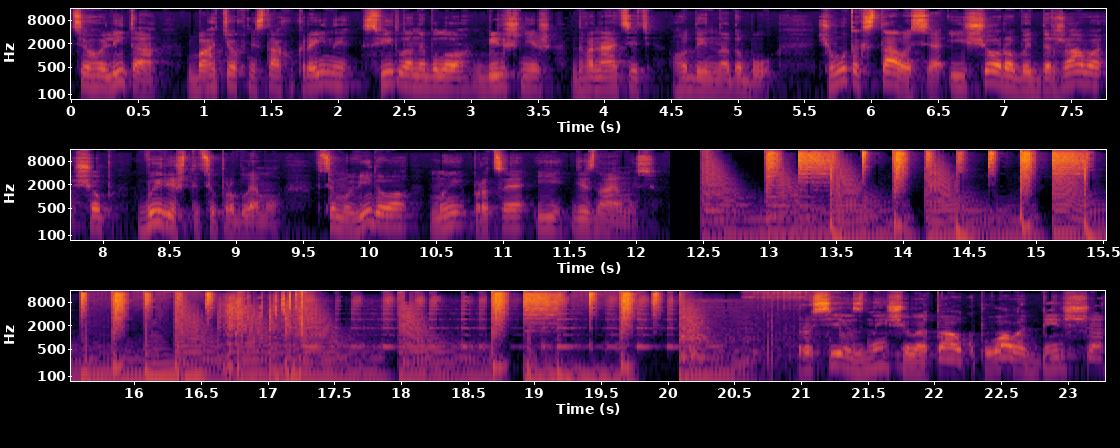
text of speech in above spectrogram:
Цього літа в багатьох містах України світла не було більш ніж 12 годин на добу. Чому так сталося і що робить держава, щоб вирішити цю проблему? В цьому відео ми про це і дізнаємось. Росія знищила та окупувала більше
